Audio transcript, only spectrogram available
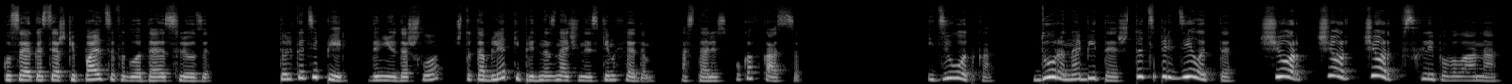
кусая костяшки пальцев и глотая слезы. Только теперь до нее дошло, что таблетки, предназначенные скинхедом, остались у кавказцев. «Идиотка! Дура набитая! Что теперь делать-то? Черт, черт, черт!» – всхлипывала она.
